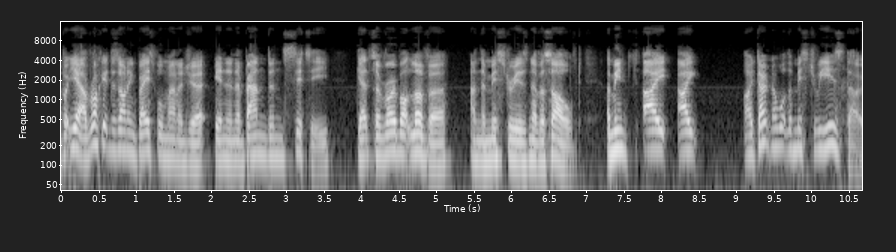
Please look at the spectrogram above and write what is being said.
but yeah, a rocket designing baseball manager in an abandoned city gets a robot lover, and the mystery is never solved. I mean, I I I don't know what the mystery is though.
